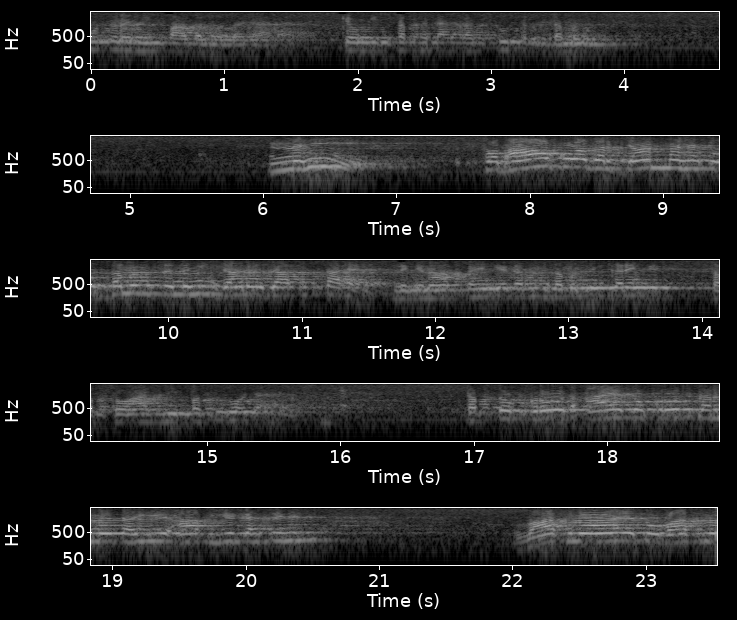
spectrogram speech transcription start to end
उतना ही पागल होता जा रहा है, क्योंकि सभ्यता का सूत्र दमन। नहीं, स्वभाव को अगर जानना है तो दमन से नहीं जाना जा सकता है, लेकिन आप कहेंगे, अगर हम दमन नहीं करेंगे, तब तो आदमी पशु हो जाए तब तो क्रोध आए तो क्रोध करना चाहिए, आप ये कहते हैं। वासना आए तो वासना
